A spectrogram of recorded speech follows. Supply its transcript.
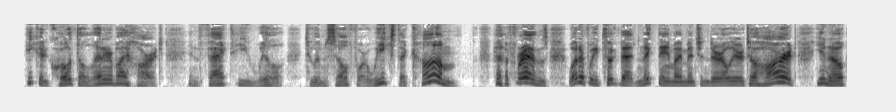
He could quote the letter by heart. In fact, he will, to himself for weeks to come. Friends, what if we took that nickname I mentioned earlier to heart? You know,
